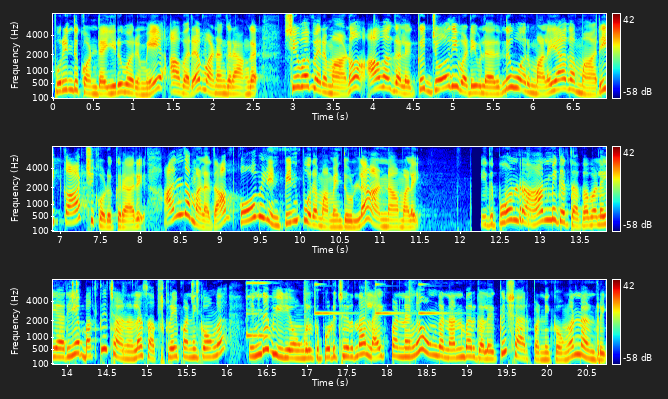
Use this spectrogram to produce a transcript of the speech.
புரிந்து கொண்ட இருவருமே அவரை வணங்குறாங்க. சிவபெருமானும் அவர்களுக்கு ஜோதி வடிவிலிருந்து ஒரு மலையாக மாறி காட்சி கொடுக்கிறாரு. அந்த மலை தான் கோவிலின் பின்புறம் அமைந்துள்ள அண்ணாமலை. இது போன்ற ஆன்மீக தகவலை அறிய பக்தி சேனலை சப்ஸ்கிரைப் பண்ணிக்கோங்க. இந்த வீடியோ உங்களுக்கு பிடிச்சிருந்தா லைக் பண்ணுங்கள் உங்கள் நண்பர்களுக்கு ஷேர் பண்ணிக்கோங்க. நன்றி.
